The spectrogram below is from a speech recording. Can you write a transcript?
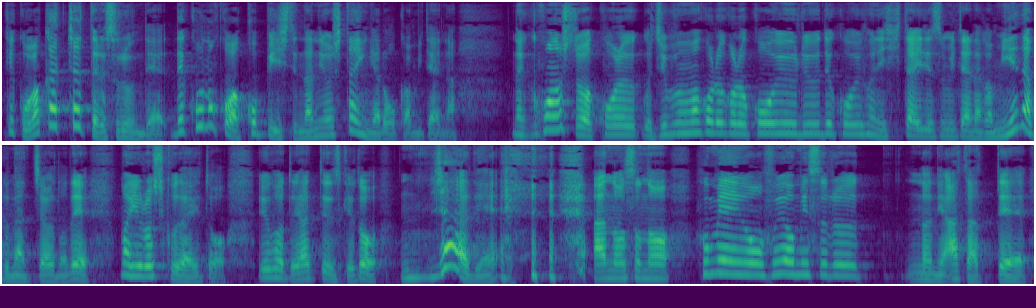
結構分かっちゃったりするんで、で、この子はコピーして何をしたいんやろうかみたいな。なんかこの人はこれ、自分はこれこれこういう理由でこういうふうに弾きたいですみたいなのが見えなくなっちゃうので、まあよろしくないということをやってるんですけど、じゃあね、あの、その、譜面を譜読みするのにあたって、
